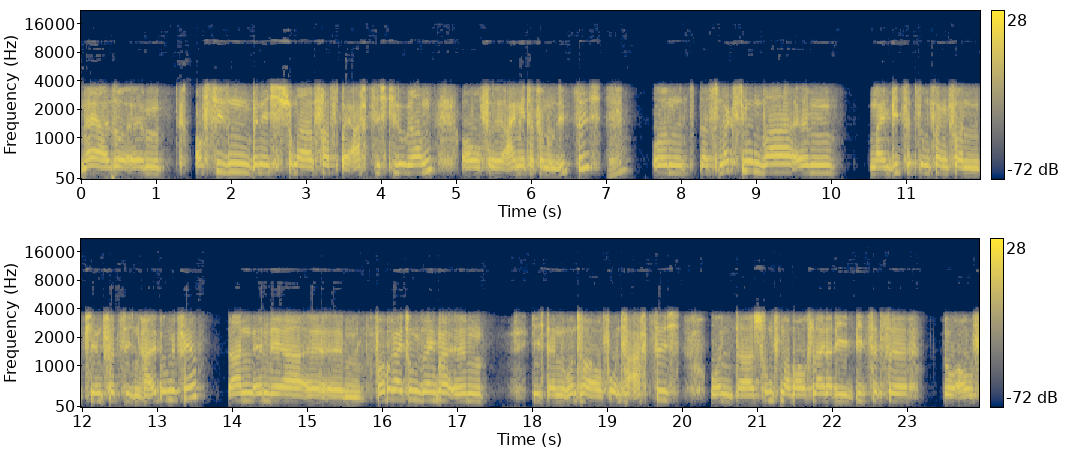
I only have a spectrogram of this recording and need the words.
Naja, also ähm, Off-Season bin ich schon mal fast bei 80 Kilogramm auf äh, 1,75 Meter. Und das Maximum war ähm, mein Bizepsumfang von 44,5 ungefähr. Dann in der äh, ähm, Vorbereitung, sag ich mal, ähm, gehe ich dann runter auf unter 80 und da schrumpfen aber auch leider die Bizepse so auf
